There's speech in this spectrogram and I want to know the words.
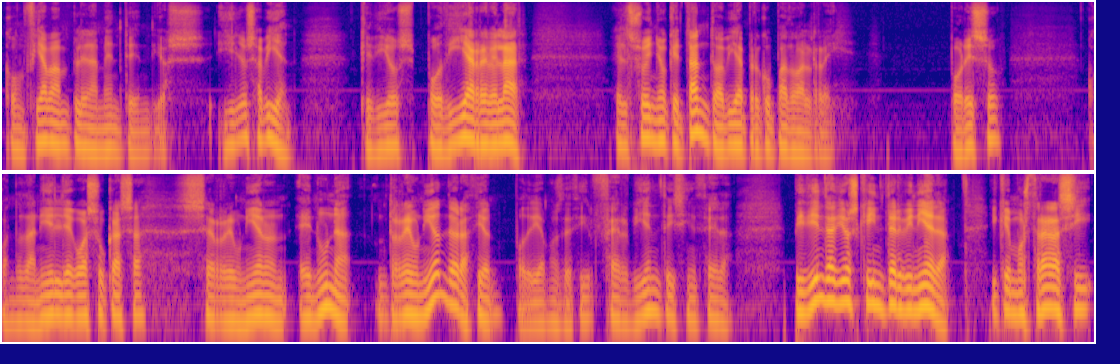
confiaban plenamente en Dios y ellos sabían que Dios podía revelar el sueño que tanto había preocupado al rey. Por eso, cuando Daniel llegó a su casa, se reunieron en una reunión de oración, podríamos decir, ferviente y sincera, pidiendo a Dios que interviniera y que mostrara así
